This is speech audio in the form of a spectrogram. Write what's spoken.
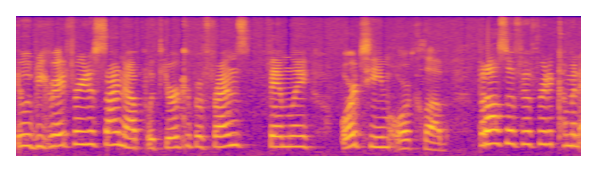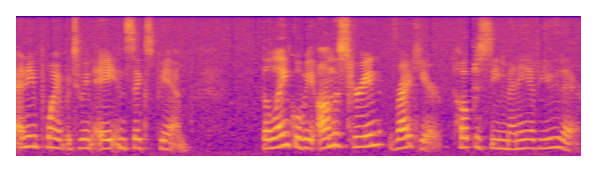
It would be great for you to sign up with your group of friends, family, or team or club, but also feel free to come at any point between 8 and 6 p.m. The link will be on the screen right here. Hope to see many of you there.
